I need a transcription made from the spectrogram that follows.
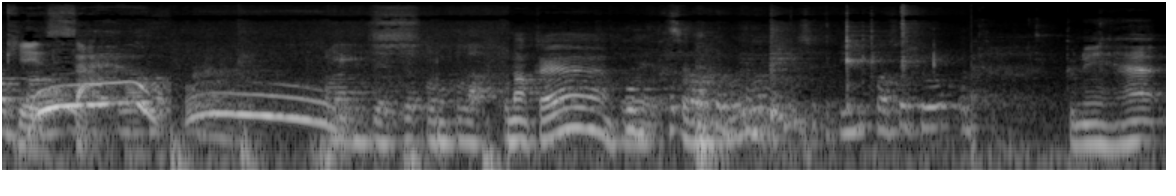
Okay, sah. Makan. Tuni ha.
